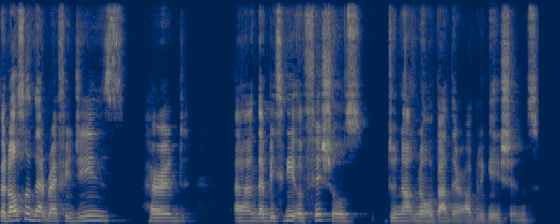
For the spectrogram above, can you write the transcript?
but also that refugees heard uh, that basically officials do not know about their obligations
